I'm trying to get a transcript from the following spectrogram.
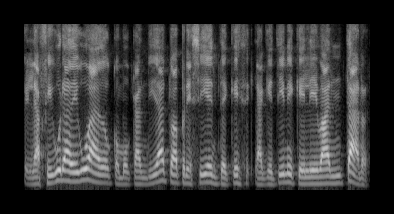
la figura de Guado como candidato a presidente, que es la que tiene que levantar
